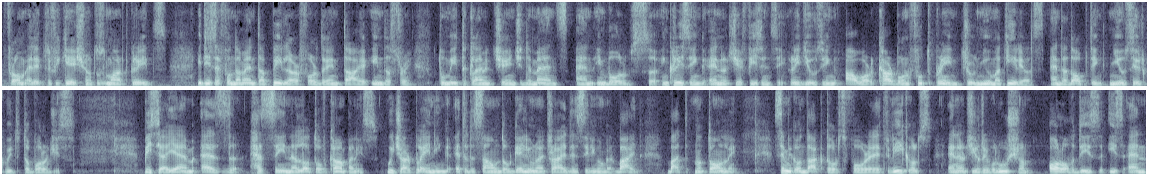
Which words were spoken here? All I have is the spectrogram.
from electrification to smart grids. It is a fundamental pillar for the entire industry to meet climate change demands and involves uh, increasing energy efficiency, reducing our carbon footprint through new materials, and adopting new circuit topologies. PCIM has, has seen a lot of companies which are playing at the sound of gallium nitride and silicon carbide, but not only. Semiconductors for electric vehicles, energy revolution, all of this is an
